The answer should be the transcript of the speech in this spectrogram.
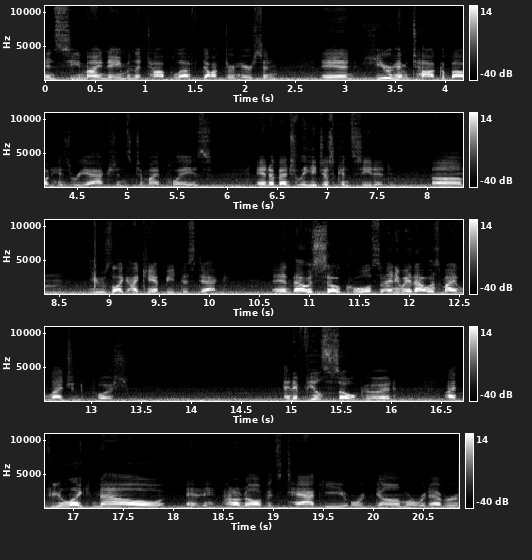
and see my name in the top left, Dr. Harrison, and hear him talk about his reactions to my plays. And eventually he just conceded. Um, he was like, I can't beat this deck. And that was so cool. So, anyway, that was my Legend push and it feels so good. I feel like now, eh, eh, I don't know if it's tacky or dumb or whatever,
